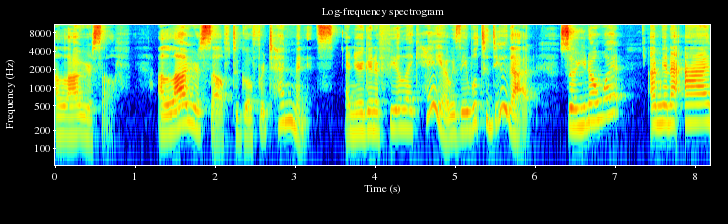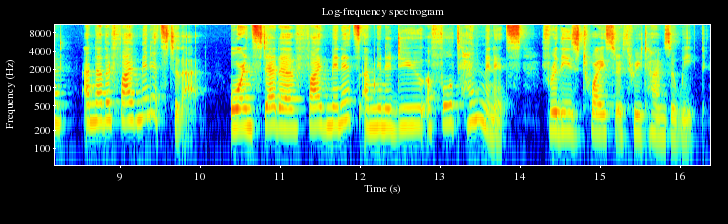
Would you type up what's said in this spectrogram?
allow yourself. Allow yourself to go for 10 minutes and you're gonna feel like, hey, I was able to do that. So you know what? I'm gonna add another five minutes to that. Or instead of five minutes, I'm gonna do a full 10 minutes for these twice or three times a week.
